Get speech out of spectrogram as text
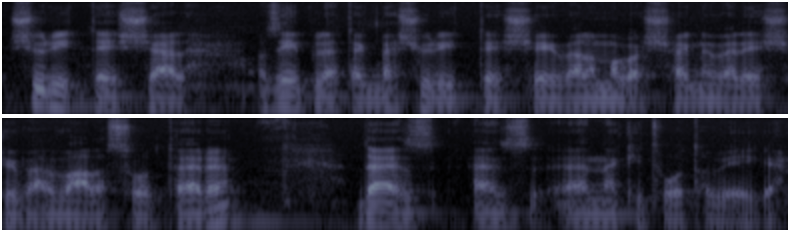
sűrítéssel, az épületek besűrítésével, a magasság növelésével válaszolt erre, de ez, ez, ennek itt volt a vége.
